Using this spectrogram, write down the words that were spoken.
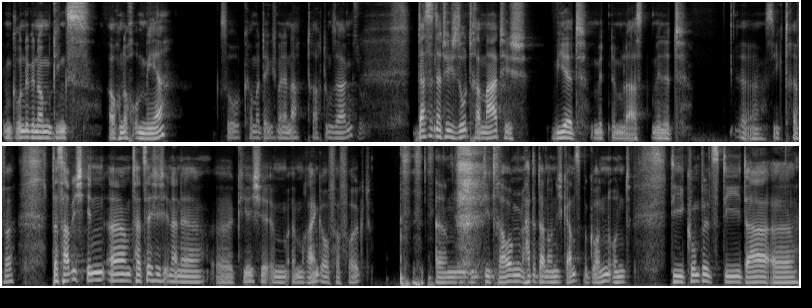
im Grunde genommen ging es auch noch um mehr. So kann man, denke ich mal, in der Nachbetrachtung sagen. Absolut. Dass es natürlich so dramatisch wird mit einem Last-Minute äh. Das habe ich in ähm, tatsächlich in einer äh, Kirche im, im Rheingau verfolgt. ähm, die, die, Trauung hatte da noch nicht ganz begonnen und die Kumpels, die da äh,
